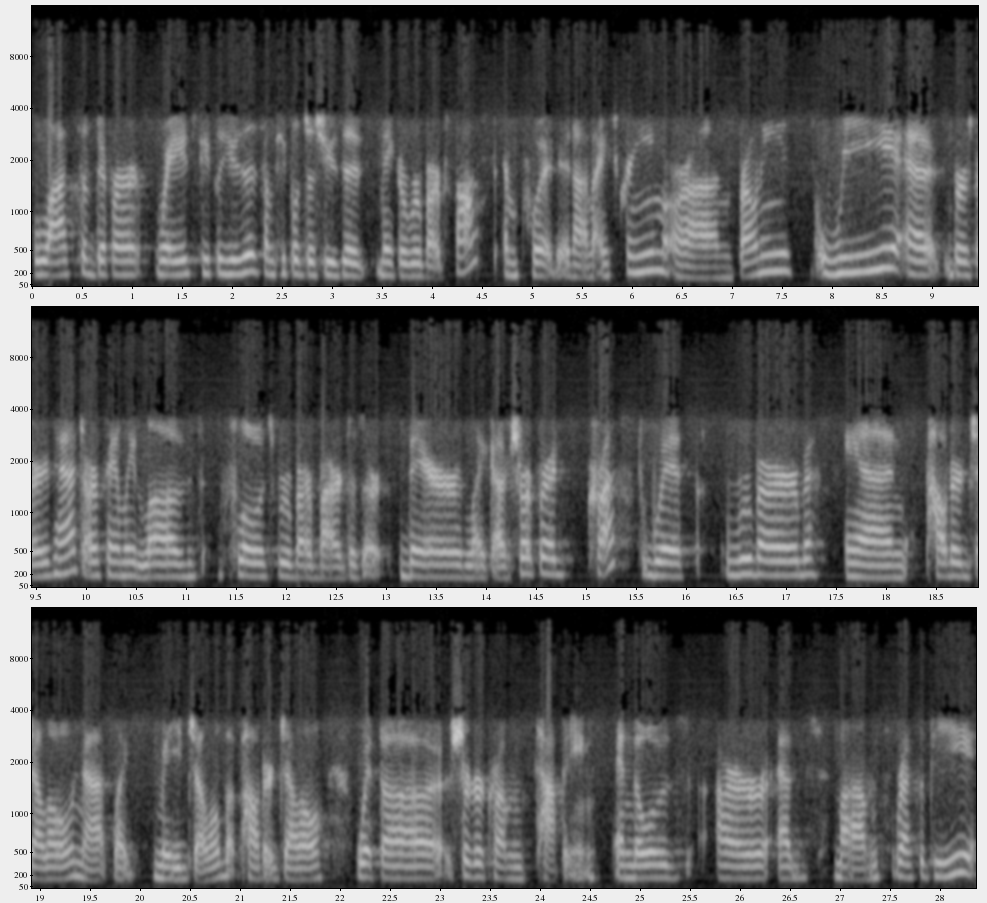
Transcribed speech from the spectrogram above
lots of different ways people use it. Some people just use it, make a rhubarb sauce, and put it on ice cream or on brownies. We at Burr's Berry Patch, our family loves Flo's rhubarb bar dessert. They're like a shortbread crust with rhubarb and powdered jello, not like made jello, but powdered jello with a sugar crumb topping. And those are Ed's mom's recipe,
